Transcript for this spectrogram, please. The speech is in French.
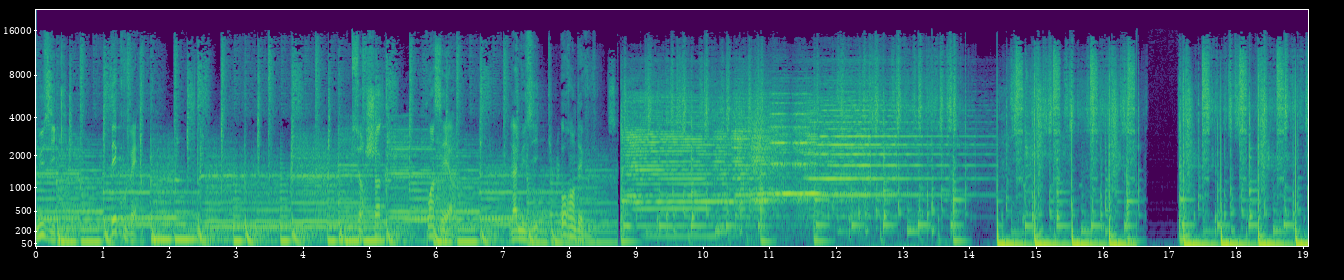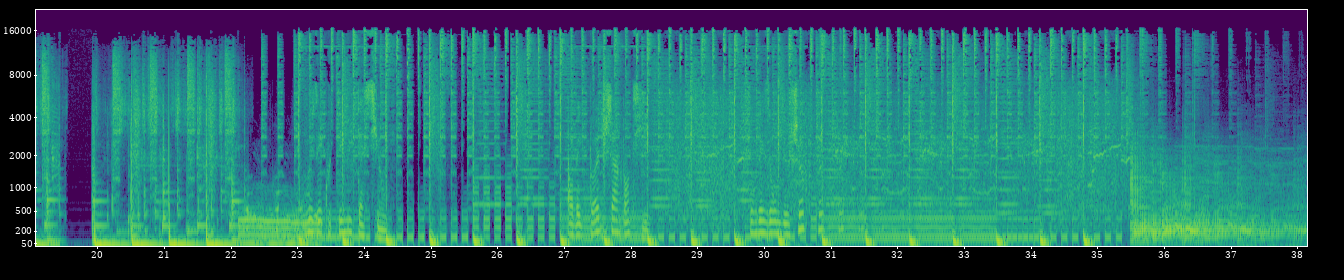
musique, découverte. Sur choc.ca. La musique au rendez-vous. Vous écoutez Mutation avec Paul Charpentier sur les ondes de choc.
